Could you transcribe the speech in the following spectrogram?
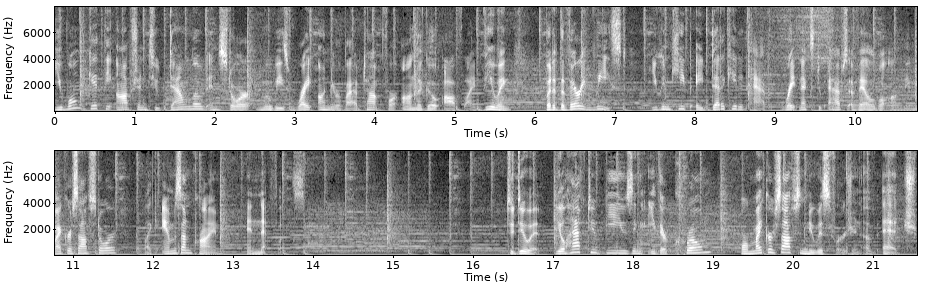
You won't get the option to download and store movies right on your laptop for on the go offline viewing, but at the very least, you can keep a dedicated app right next to apps available on the Microsoft Store, like Amazon Prime and Netflix. To do it, you'll have to be using either Chrome or Microsoft's newest version of Edge.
